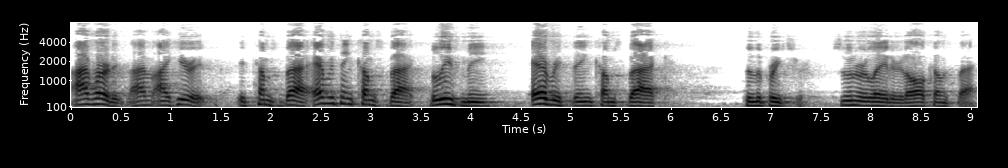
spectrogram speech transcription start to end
I've heard it. I've, I hear it it comes back. Everything comes back. Believe me, everything comes back to the preacher. Sooner or later, it all comes back.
